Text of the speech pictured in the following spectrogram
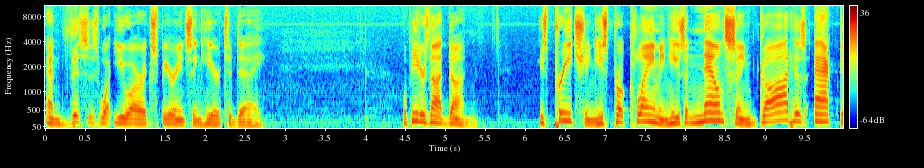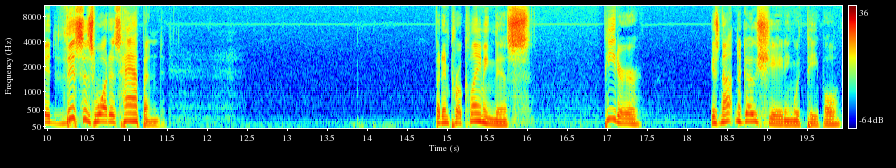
And this is what you are experiencing here today. Well, Peter's not done. He's preaching, he's proclaiming, he's announcing God has acted. This is what has happened. But in proclaiming this, Peter is not negotiating with people.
